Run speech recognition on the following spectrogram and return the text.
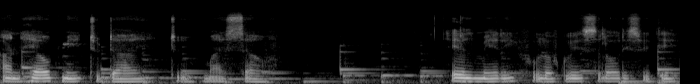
and help me to die to myself. Hail Mary, full of grace, the Lord is with thee.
